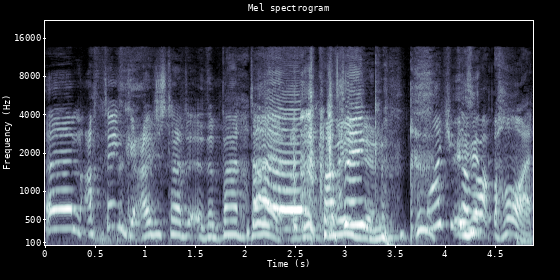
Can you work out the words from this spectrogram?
Um, I think I just had the bad diet of a I think- comedian. Why'd you go up high?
